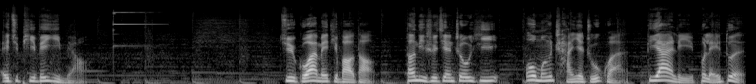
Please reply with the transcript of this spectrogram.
HPV 疫苗。据国外媒体报道，当地时间周一，欧盟产业主管蒂艾里·布雷顿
